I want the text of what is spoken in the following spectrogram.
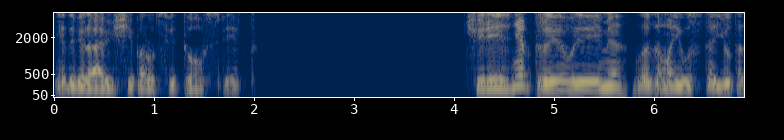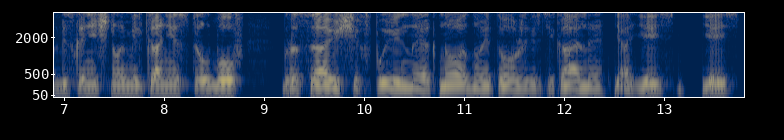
не добирающая пару цветов спектр. Через некоторое время глаза мои устают от бесконечного мелькания столбов, бросающих в пыльное окно одно и то же вертикальное «Я есть, есть,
